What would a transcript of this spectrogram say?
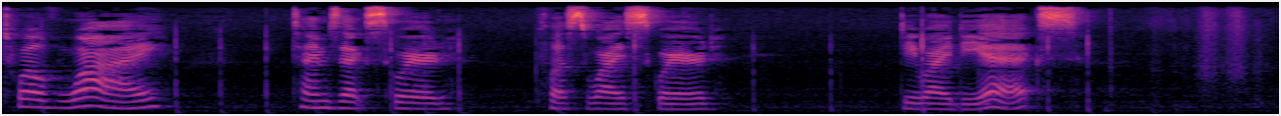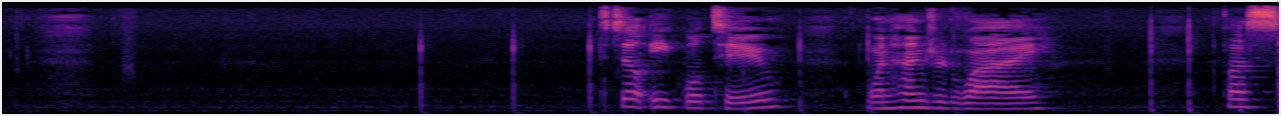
12y times x squared plus y squared dy dx still equal to 100y plus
